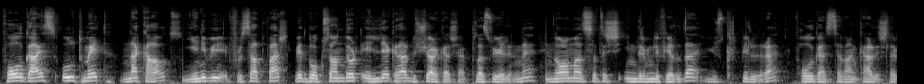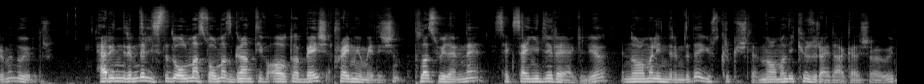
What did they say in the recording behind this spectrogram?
Fall Guys Ultimate Knockout yeni bir fırsat var ve 94.50'ye kadar düşüyor arkadaşlar Plus üyelerine. Normal satış indirimli fiyatı da 141 lira. Fall Guys seven kardeşlerime duyurulur. Her indirimde listede olmazsa olmaz Grand Theft Auto 5 Premium Edition Plus üyelerine 87 liraya geliyor. Normal indirimde de 143 lira. Normal 200 liraydı arkadaşlar oyun.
